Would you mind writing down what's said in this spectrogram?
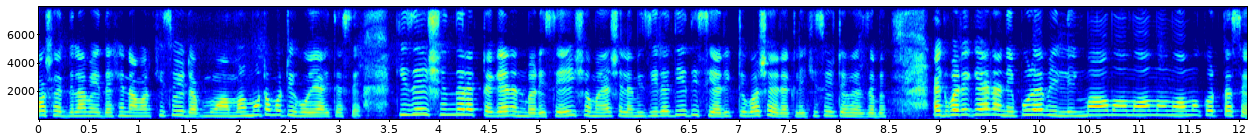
বসাই দিলাম, এই দেখেন আমার খিচুড়িটা আমার মোটামুটি হয়ে আইতেছে। কি যে সুন্দর একটা গ্যারান বাড়িছে এই সময় আসলে আমি জিরা দিয়ে দিছি আর একটু বসায় রাখলে খিচুড়িটা হয়ে যাবে। একবারে গ্যারানে পুরা বিল্ডিং ম ম ম ম ম ম করতেছে।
